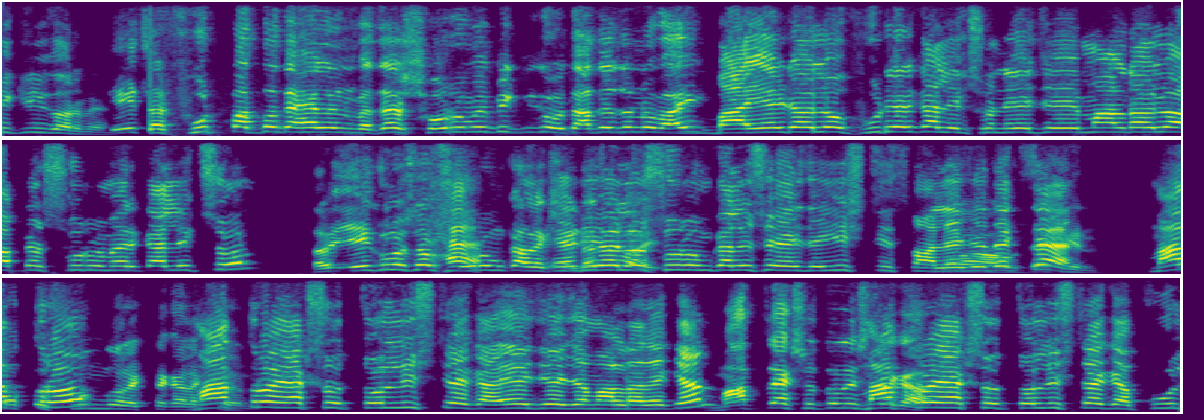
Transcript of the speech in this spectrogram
বিক্রি করবেন এছাড়া ফুটপাত তো দেখালেন যারা শোরুমে বিক্রি করবে তাদের জন্য ভাই? ভাই এটা হলো ফুডের কালেকশন এই যে মালটা হলো আপনার শোরুমের কালেকশন এগুলো সব শোরুম কালেকশন এটি হলো শোরুম কালেকশন এই যে স্টিচ মাল এই যে দেখছেন? মাত্র সুন্দর একটা কালেকশন মাত্র একশো চল্লিশ টাকা। এই যে এই যে মালটা দেখেন। মাত্র একশো চল্লিশ টাকা। মাত্র একশো চল্লিশ টাকা ফুল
